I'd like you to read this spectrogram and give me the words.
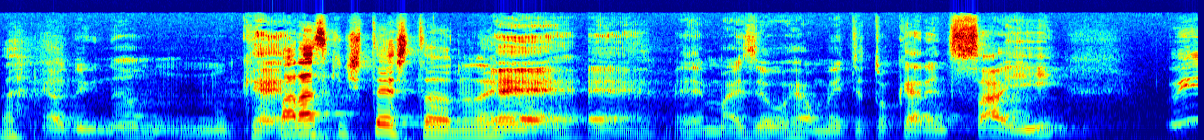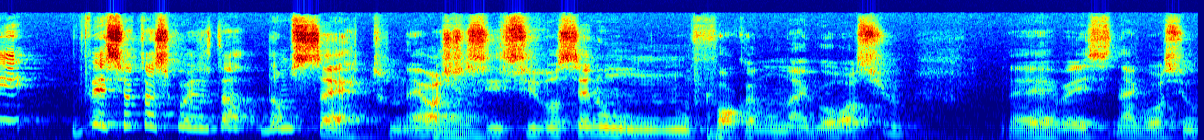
eu digo: "Não, não quero". Parece que te testando, né? É, é, é mas eu realmente estou querendo sair e ver se outras coisas dão certo, né? Eu acho é. que se, se você não, não foca num negócio, né, esse negócio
